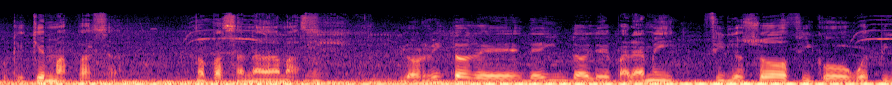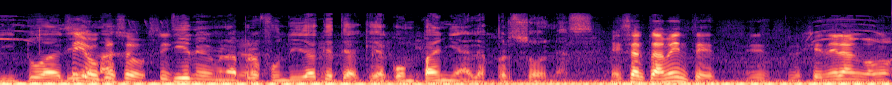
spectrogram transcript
Porque ¿qué más pasa? No pasa nada más. Mm los ritos de, índole, para mí, filosófico o espiritual, tienen una profundidad que, te, acompaña a las personas. Exactamente, eh, generan como,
